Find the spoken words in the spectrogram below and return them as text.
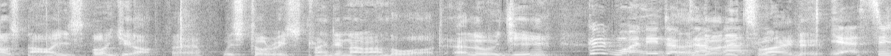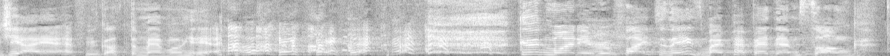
us now is Ojy Okpe with stories trending around the world. Hello, Oji. Good morning, Dr. Thank God it's Friday. Yes, TGIF. You got the memo here. Good morning, Rufai. Today is my Pepper Dem song.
